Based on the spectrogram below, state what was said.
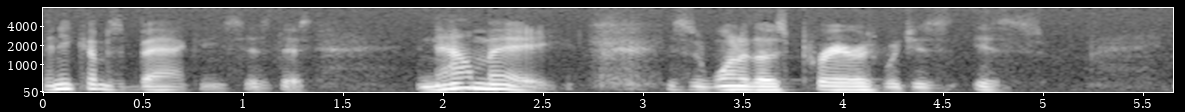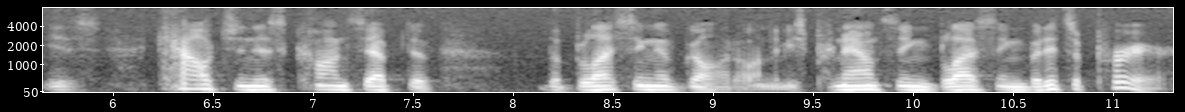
Then he comes back and he says this Now may this is one of those prayers which is, is, is couched in this concept of the blessing of God on them. He's pronouncing blessing, but it's a prayer.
